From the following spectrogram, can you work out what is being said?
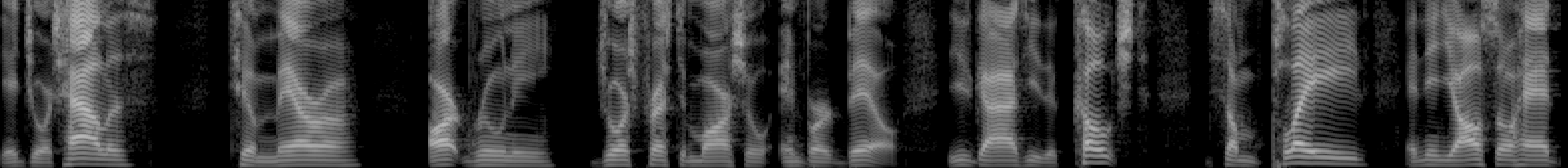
Had George Halas, Tim Mara, Art Rooney, George Preston Marshall, and Bert Bell. These guys either coached, some played, and then you also had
